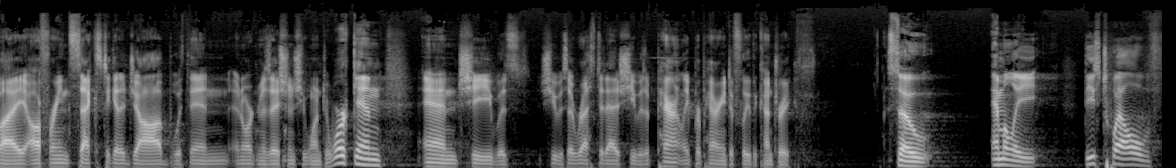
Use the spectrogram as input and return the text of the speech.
by offering sex to get a job within an organization she wanted to work in, and she was she was arrested as she was apparently preparing to flee the country. So, Emily, these 12,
